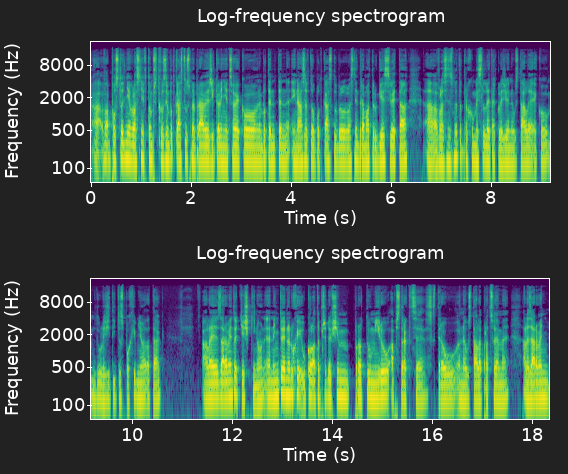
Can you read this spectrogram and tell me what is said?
a, posledně vlastně v tom předchozím podcastu jsme právě říkali něco jako, nebo ten, ten i název toho podcastu byl vlastně dramaturgie světa a vlastně jsme to trochu mysleli takhle, že je neustále jako důležitý to spochybňovat a tak. Ale je zároveň to těžký. No. Není to jednoduchý úkol a to především pro tu míru abstrakce, s kterou neustále pracujeme, ale zároveň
